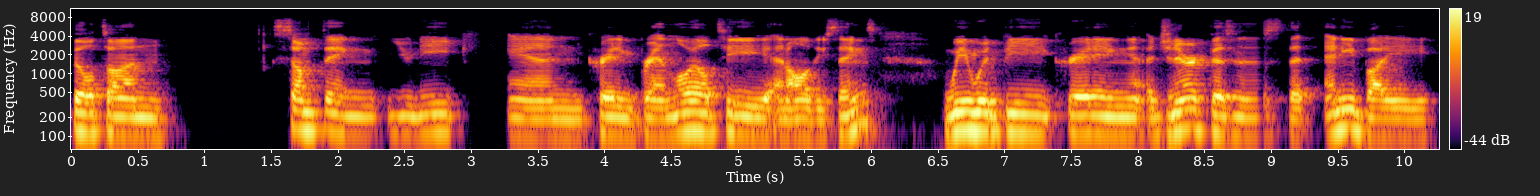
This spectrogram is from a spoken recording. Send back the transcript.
built on something unique and creating brand loyalty and all of these things. We would be creating a generic business that anybody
